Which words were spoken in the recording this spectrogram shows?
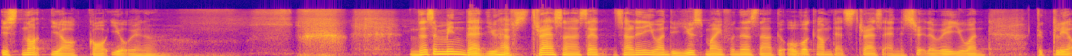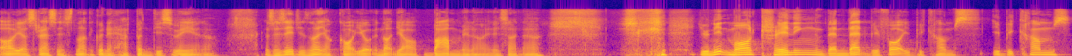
is not your God, you know. doesn't mean that you have stress. Uh, so suddenly you want to use mindfulness uh, to overcome that stress, and straight away you want to clear all your stress. It's not going to happen this way, you know. As I said, it's not your koyo, not your bum, you know. This one, uh. you need more training than that before it becomes it becomes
